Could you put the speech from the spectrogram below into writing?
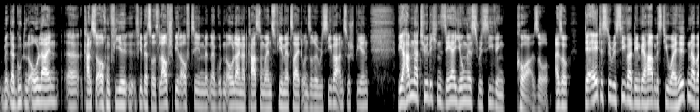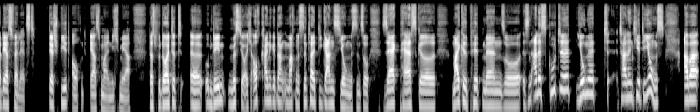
mit einer guten O-Line äh, kannst du auch ein viel, viel besseres Laufspiel aufziehen. Mit einer guten O-Line hat Carson Wentz viel mehr Zeit, unsere Receiver anzuspielen. Wir haben natürlich ein sehr junges Receiving Core, so. Also der älteste Receiver, den wir haben, ist T.Y. Hilton, aber der ist verletzt. Der spielt auch erstmal nicht mehr. Das bedeutet, äh, um den müsst ihr euch auch keine Gedanken machen. Es sind halt die ganz Jungen. Es sind so Zach Pascal, Michael Pittman, so. Es sind alles gute, junge, talentierte Jungs. Aber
